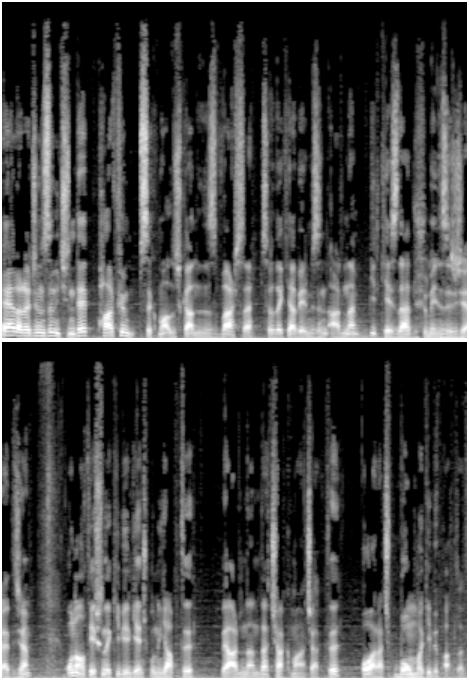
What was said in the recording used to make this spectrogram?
Eğer aracınızın içinde parfüm sıkma alışkanlığınız varsa sıradaki haberimizin ardından bir kez daha düşünmenizi rica edeceğim. 16 yaşındaki bir genç bunu yaptı ve ardından da çakmağa çaktı. O araç bomba gibi patladı.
